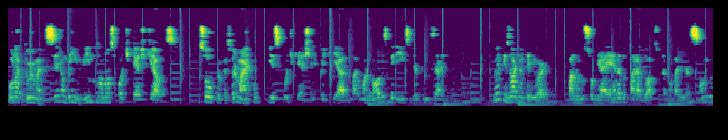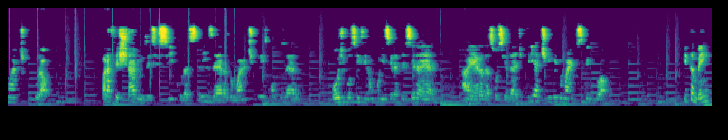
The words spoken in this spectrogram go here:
Olá, turma! Sejam bem-vindos ao nosso podcast de aulas. Sou o professor Michael e esse podcast ele foi criado para uma nova experiência de aprendizagem. No episódio anterior, falamos sobre a era do paradoxo da globalização e do marketing cultural. Para fecharmos esse ciclo das três eras do marketing 3.0, hoje vocês irão conhecer a terceira era, a era da sociedade criativa e do marketing espiritual. E também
